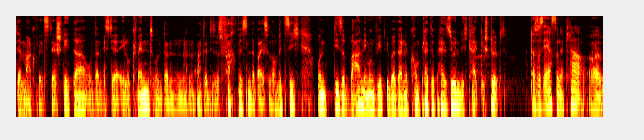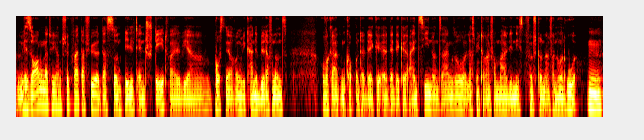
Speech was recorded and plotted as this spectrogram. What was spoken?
der Markowitz, der steht da und dann ist er eloquent und dann hat er dieses Fachwissen, dabei ist er noch witzig und diese Wahrnehmung wird über deine komplette Persönlichkeit gestülpt. Das ist das Erste, na klar. Wir sorgen natürlich auch ein Stück weit dafür, dass so ein Bild entsteht, weil wir posten ja auch irgendwie keine Bilder von uns, wo wir gerade einen Kopf unter der Decke, äh, der Decke einziehen und sagen so, lass mich doch einfach mal die nächsten fünf Stunden einfach nur in Ruhe. Mhm.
